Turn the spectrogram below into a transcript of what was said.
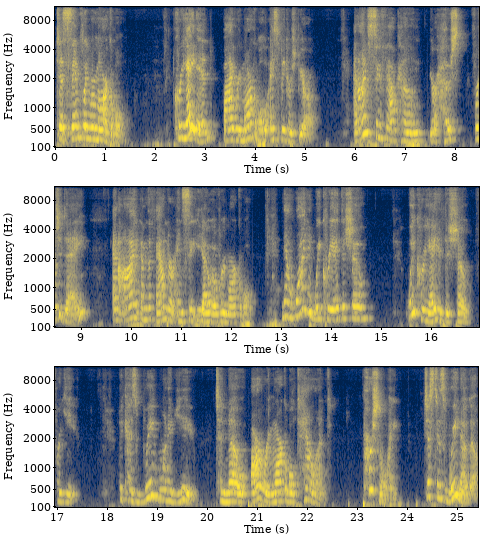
to Simply Remarkable, created by Remarkable, a speakers bureau. And I'm Sue Falcone, your host for today, and I am the founder and CEO of Remarkable. Now, why did we create the show? We created the show for you because we wanted you to know our remarkable talent personally, just as we know them.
